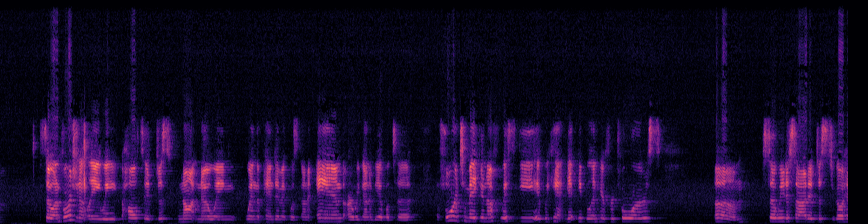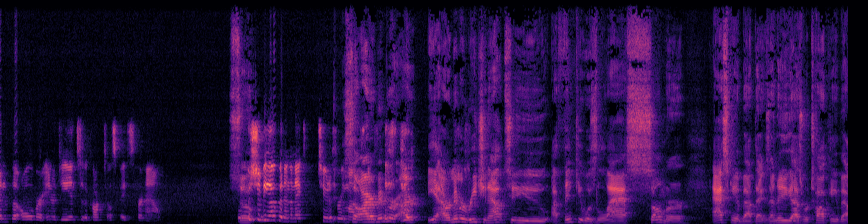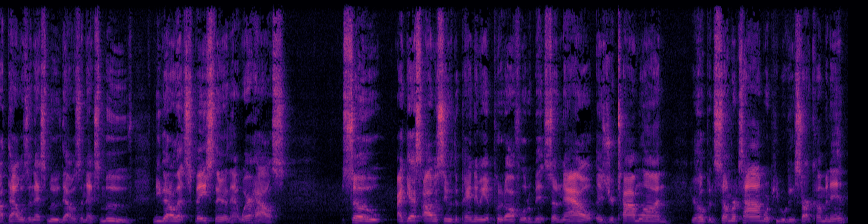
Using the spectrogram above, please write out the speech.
so unfortunately, we halted just not knowing when the pandemic was going to end. Are we going to be able to afford to make enough whiskey if we can't get people in here for tours? Um, so we decided just to go ahead and put all of our energy into the cocktail space for now. So, we should be open in the next two to three months. so I remember, I, yeah, I remember reaching out to you. I think it was last summer, asking about that because I know you guys were talking about that was the next move. That was the next move, and you got all that space there in that warehouse. So I guess obviously with the pandemic, it put it off a little bit. So now is your timeline? You're hoping summertime where people can start coming in.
